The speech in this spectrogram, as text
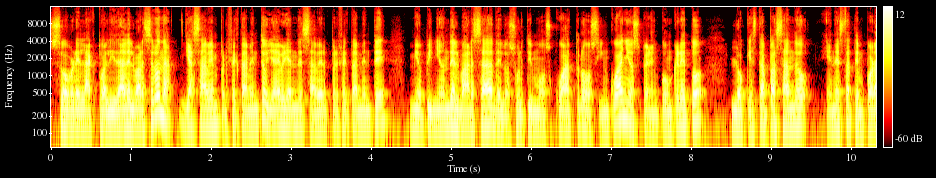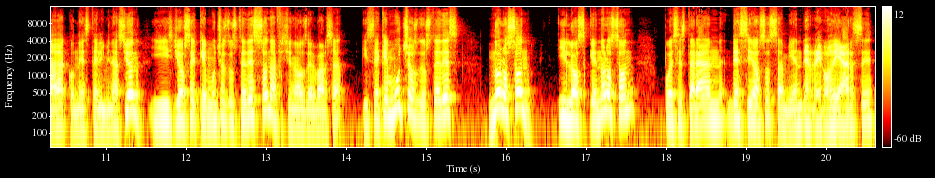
sobre la actualidad del Barcelona. Ya saben perfectamente o ya deberían de saber perfectamente mi opinión del Barça de los últimos cuatro o cinco años, pero en concreto lo que está pasando en esta temporada con esta eliminación. Y yo sé que muchos de ustedes son aficionados del Barça y sé que muchos de ustedes no lo son. Y los que no lo son, pues estarán deseosos también de regodearse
